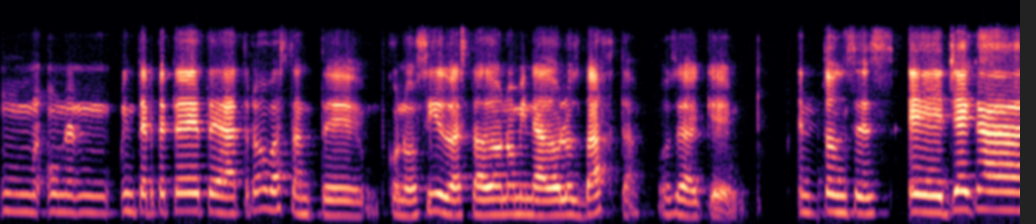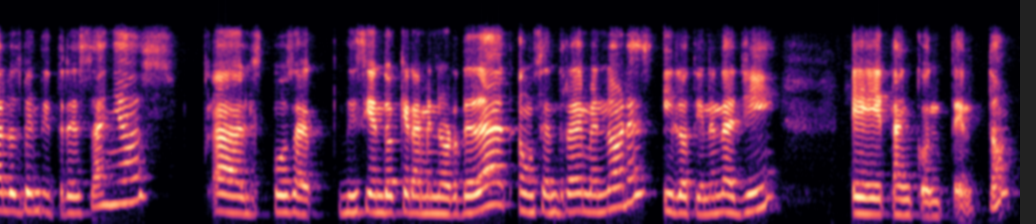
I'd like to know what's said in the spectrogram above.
un, un intérprete de teatro bastante conocido, ha estado nominado a los BAFTA, o sea que entonces eh, llega a los 23 años, al, o sea, diciendo que era menor de edad, a un centro de menores y lo tienen allí eh, tan contento.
